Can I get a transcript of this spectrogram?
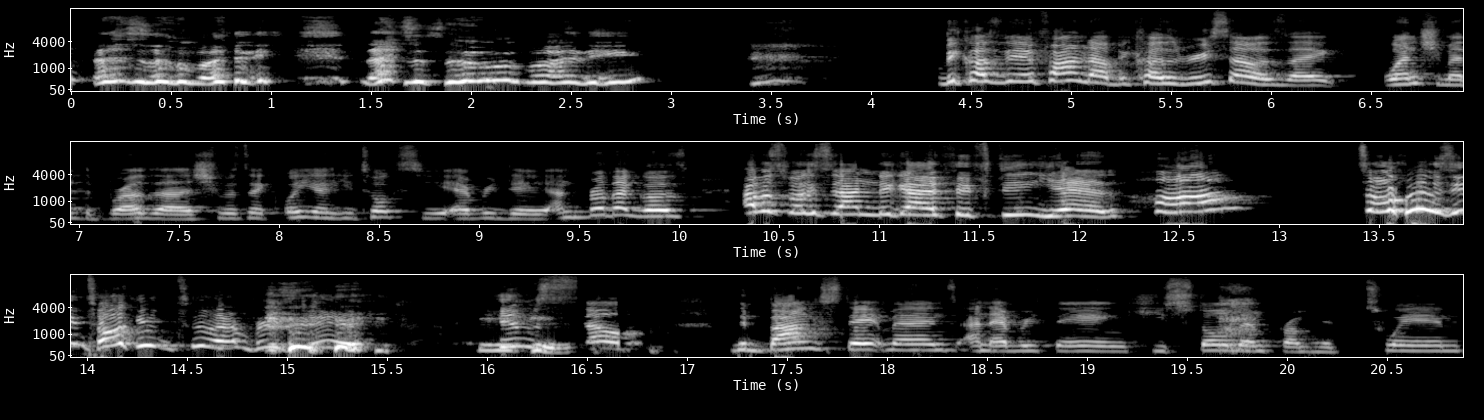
That's so funny. That's so funny. because they found out because Reesa was like, when she met the brother, she was like, "Oh yeah, he talks to you every day," and the brother goes, "I was talking to that nigga in fifteen years, huh?" So who is he talking to every day? himself. The bank statements and everything, he stole them from his twin,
